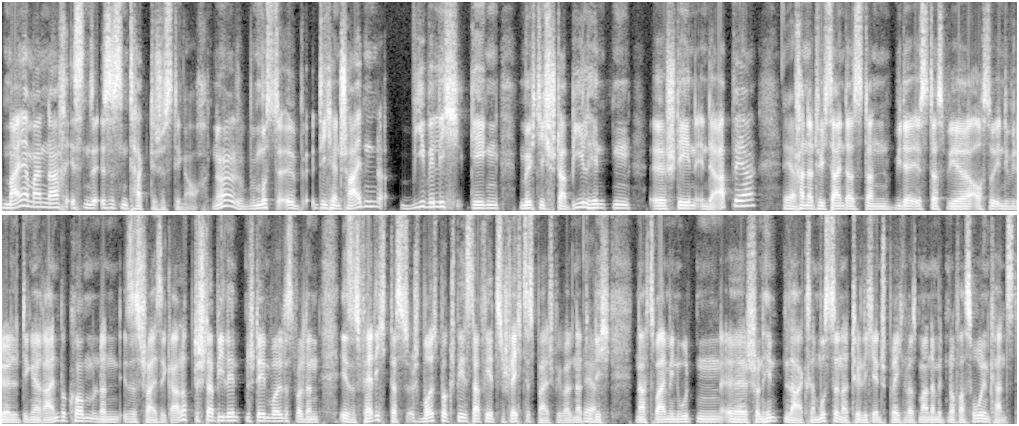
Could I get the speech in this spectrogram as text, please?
meiner Meinung nach ist, ein, ist es ein taktisches Ding auch. Ne? Du musst äh, dich entscheiden, wie will ich gegen, möchte ich stabil hinten äh, stehen in der Abwehr. Ja. Kann natürlich sein, dass es dann wieder ist, dass wir auch so individuelle Dinge reinbekommen und dann ist es scheißegal, ob du stabil hinten stehen wolltest, weil dann ist es fertig. Das Wolfsburg-Spiel ist dafür jetzt ein schlechtes Beispiel, weil natürlich ja. nach zwei Minuten äh, schon hinten lag. Da musst du natürlich entsprechend was machen, damit noch was holen kannst.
